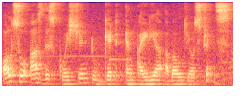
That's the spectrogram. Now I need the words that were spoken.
also ask this question to get an idea about your strengths.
